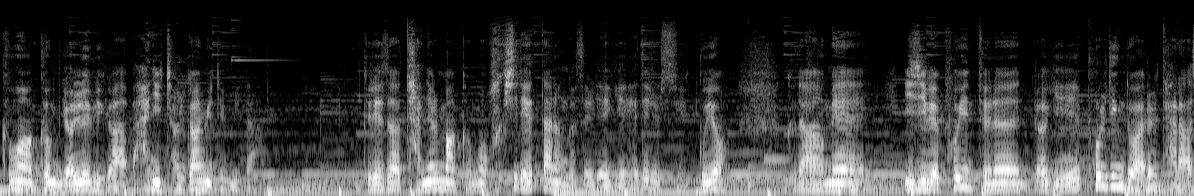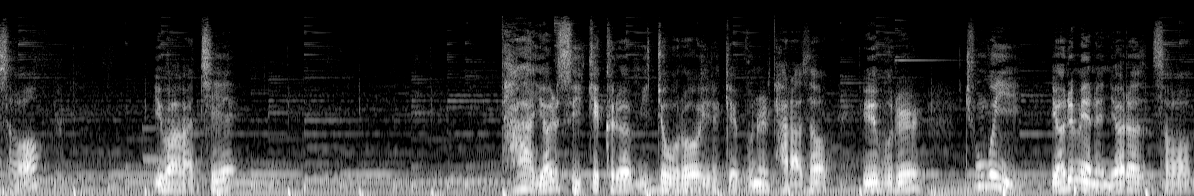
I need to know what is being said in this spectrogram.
그만큼 연료비가 많이 절감이 됩니다. 그래서 단열만큼은 확실히 했다는 것을 얘기해 드릴 수 있고요. 그 다음에 이 집의 포인트는 여기 폴딩 도어를 달아서 이와 같이 다 열 수 있게끔 이쪽으로 이렇게 문을 달아서 외부를 충분히 여름에는 열어서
